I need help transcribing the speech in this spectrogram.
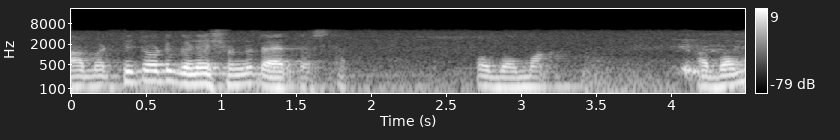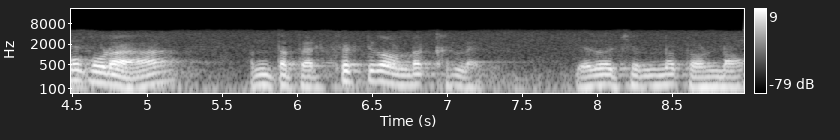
ఆ మట్టితోటి గణేషుణ్ణి తయారు చేస్తారు. ఓ బొమ్మ. ఆ బొమ్మ కూడా అంత పెర్ఫెక్ట్గా ఉండక్కర్లేదు. ఏదో చిన్న తొండం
